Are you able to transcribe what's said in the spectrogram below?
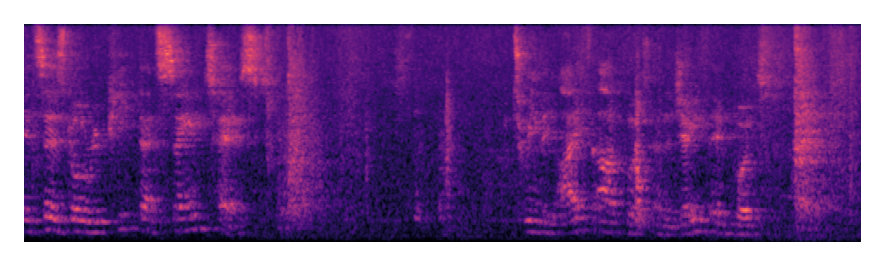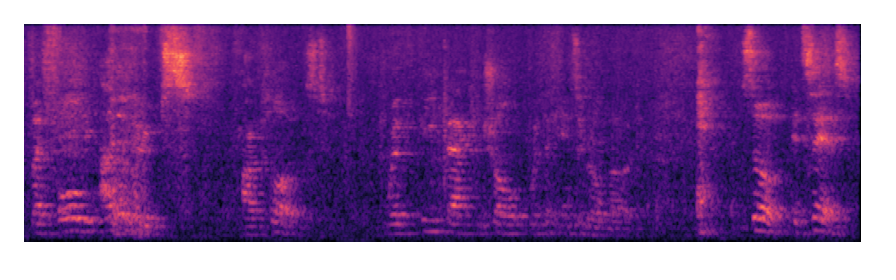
It says go repeat that same test between the ith output and the jth input, but all the other loops are closed with feedback control with an integral mode. So it says,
